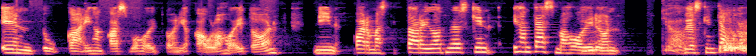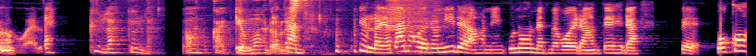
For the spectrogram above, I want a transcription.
en tuukkaan ihan kasvohoitoon ja kaulahoitoon, niin varmasti tarjoat myöskin ihan täsmähoidon mm, myöskin tälle alueelle. Kyllä, kyllä. On, kaikki on mahdollista. Ja tämän, kyllä, ja tämän hoidon ideahan niin kuin on, että me voidaan tehdä se koko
